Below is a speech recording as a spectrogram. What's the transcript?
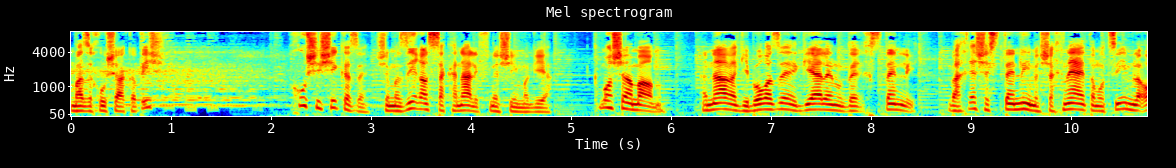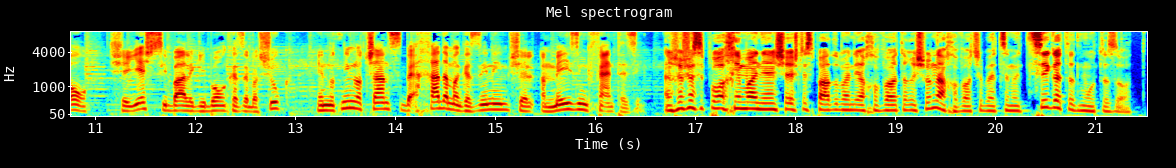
מה זה חוש העכביש? חוש אישי כזה, שמזהיר על סכנה לפני שהיא מגיעה. כמו שאמרנו, הנער הגיבור הזה הגיע אלינו דרך סטנלי, ואחרי שסטנלי משכנע את המוציאים לאור שיש סיבה לגיבור כזה בשוק, הם נותנים לו צ'אנס באחד המגזינים של Amazing Fantasy. אני חושב שהסיפור הכי מעניין שיש לספיידרמן היא החוברת הראשונה, החוברת שבעצם הציגה את הדמות הזאת.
